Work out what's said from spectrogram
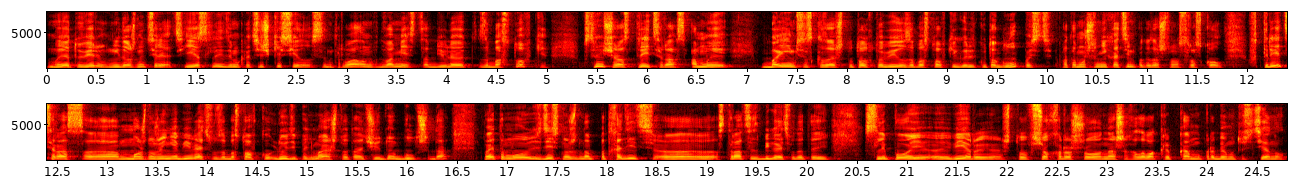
мы эту веру не должны терять. Если демократические силы с интервалом в два месяца объявляют забастовки, в следующий раз, третий раз, а мы боимся сказать, что тот, кто объявил забастовки, говорит какую-то глупость, потому что не хотим показать, что у нас раскол, в третий раз э, можно уже не объявлять эту забастовку, люди понимают, что это очередной булшит, да? Поэтому здесь нужно подходить, э, стараться избегать вот этой слепой э, веры, что все хорошо, наша голова крепка, мы пробьем эту стену,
